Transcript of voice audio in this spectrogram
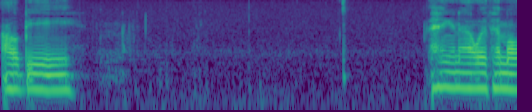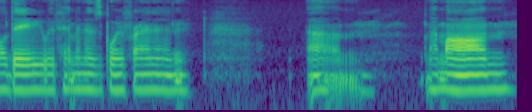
I'll be hanging out with him all day, with him and his boyfriend, and um, my mom.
